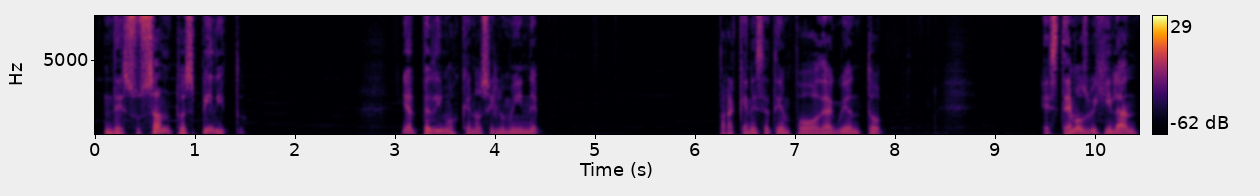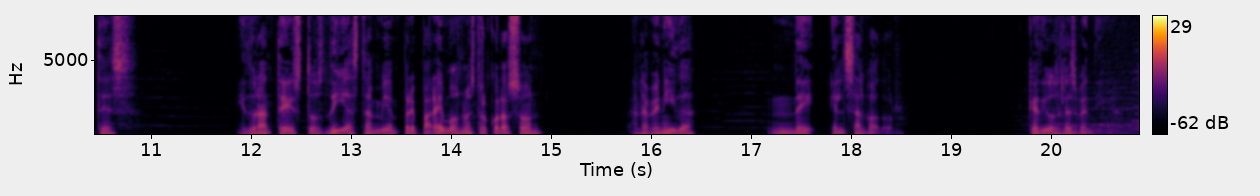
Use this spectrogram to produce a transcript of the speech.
de su Santo Espíritu. Y al pedimos que nos ilumine para que en este tiempo de Adviento estemos vigilantes y durante estos días también preparemos nuestro corazón a la venida de el Salvador. Que Dios les bendiga.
